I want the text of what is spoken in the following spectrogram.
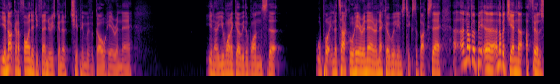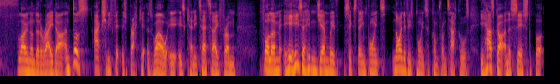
you're not going to find a defender who's going to chip in with a goal here and there. you know, you want to go with the ones that will put in a tackle here and there, and Neco Williams ticks the box there. Another bit, uh, another gem that I feel has flown under the radar and does actually fit this bracket as well is Kenny Tete from Fulham. He, he's a hidden gem with 16 points. Nine of his points have come from tackles. He has got an assist, but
